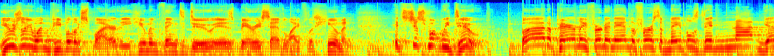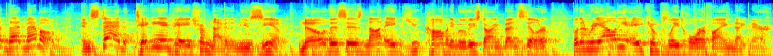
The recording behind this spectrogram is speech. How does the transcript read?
Usually when people expire, the human thing to do is bury said lifeless human. It's just what we do. But apparently Ferdinand I of Naples did not get that memo. Instead, taking a page from Night at the Museum. No, this is not a cute comedy movie starring Ben Stiller, but in reality a complete horrifying nightmare.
